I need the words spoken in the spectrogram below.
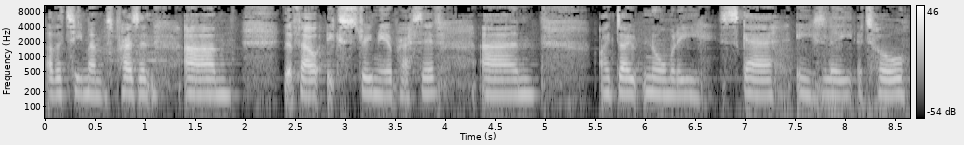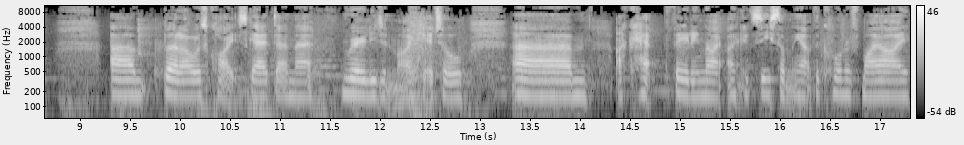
other team members present, um, that felt extremely oppressive. Um, I don't normally scare easily at all. Um, but I was quite scared down there. Really didn't like it at all. Um, I kept feeling like I could see something out the corner of my eye.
